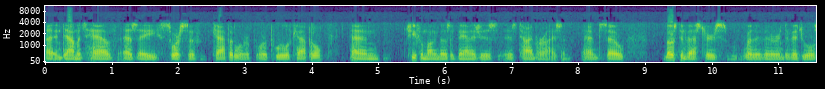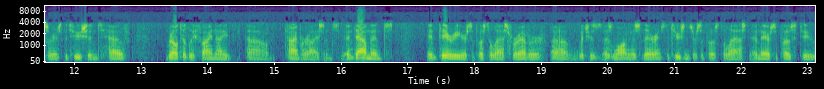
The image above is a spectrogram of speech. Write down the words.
uh, endowments have as a source of capital or, or a pool of capital. And chief among those advantages is time horizon. And so most investors, whether they're individuals or institutions, have relatively finite uh, time horizons. Endowments, in theory, are supposed to last forever, uh, which is as long as their institutions are supposed to last, and they are supposed to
